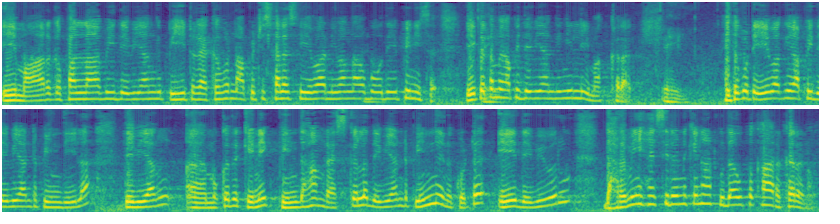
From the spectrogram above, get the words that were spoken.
ඒ මාර්ගඵලලාභී දෙවියන්ගේ පිහිට රැකවරන අපිට සැලසේවා නිවන් අවබෝධයේ පිණිස. ඒක තමයි අපි දෙවියන්ගෙන් ඉල්ලීමක් කරන්නේ. එතකොට ඒ වගේ අපි දෙවියන්ට පින් දීලා දෙවියන් මොකද කෙනෙක් පින් දහම් රැස් කරලා දෙවියන්ට පින් දෙනකොට ඒ දෙවිවරු ධර්මයේ හැසිරෙන කෙනාට උදව් උපකාර කරනවා.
